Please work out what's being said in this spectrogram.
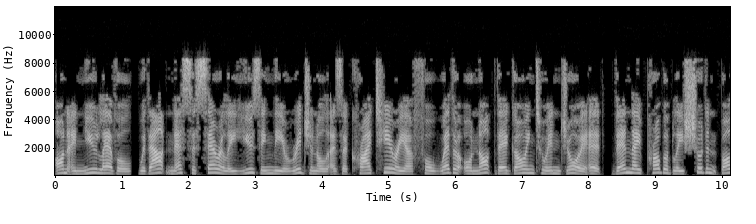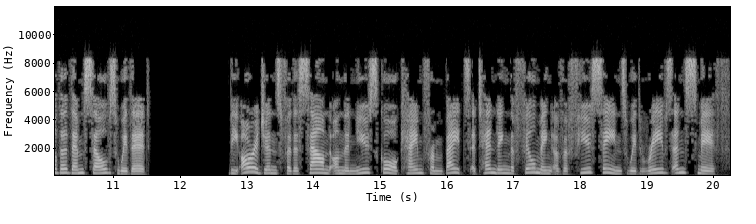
on a new level, without necessarily using the original as a criteria for whether or not they're going to enjoy it, then they probably shouldn't bother themselves with it. The origins for the sound on the new score came from Bates attending the filming of a few scenes with Reeves and Smith.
